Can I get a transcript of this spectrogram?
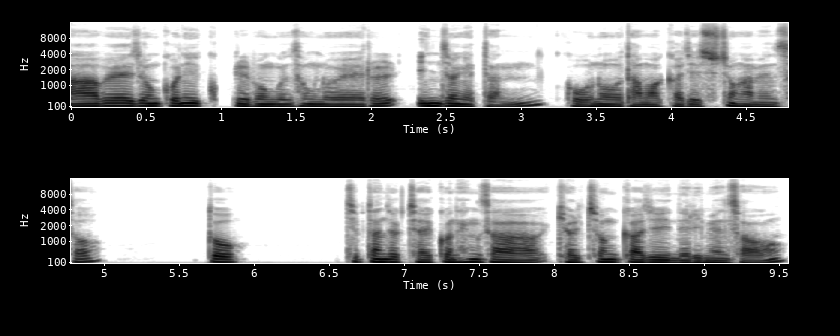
아베 정권이 일본군 성노예를 인정했던 고노 담화까지 수정하면서 또 집단적 자유권 행사 결정까지 내리면서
